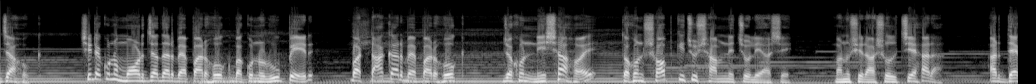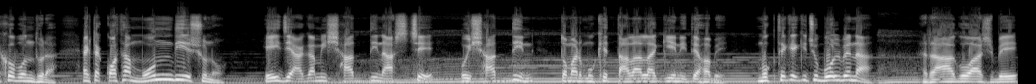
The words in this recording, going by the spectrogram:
যা হোক, সেটা কোনো মর্যাদার ব্যাপার হোক বা কোনো রূপের বা টাকার ব্যাপার হোক, যখন নেশা হয় তখন সব কিছু সামনে চলে আসে। মানুষের আসল চেহারা। আর দেখো বন্ধুরা, একটা কথা মন দিয়ে শুনো। এই যে আগামী সাত দিন আসছে, ওই সাত দিন তোমার মুখে তালা লাগিয়ে নিতে হবে। মুখ থেকে কিছু বলবে না। রাগও আসবে,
